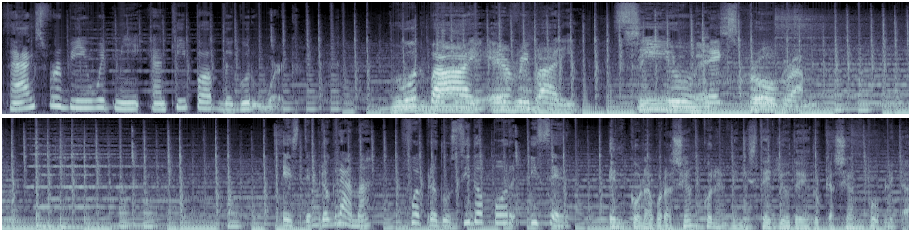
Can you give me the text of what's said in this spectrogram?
Thanks for being with me and keep up the good work. Goodbye, everybody. See you next program. Este programa fue producido por ICER en colaboración con el Ministerio de Educación Pública.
